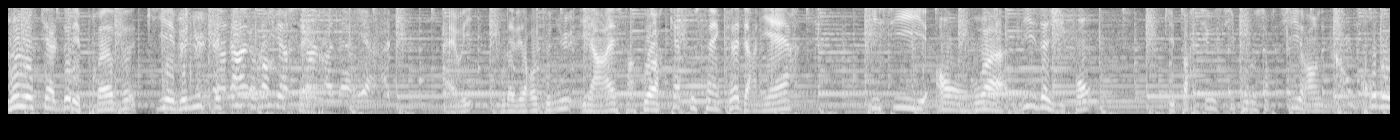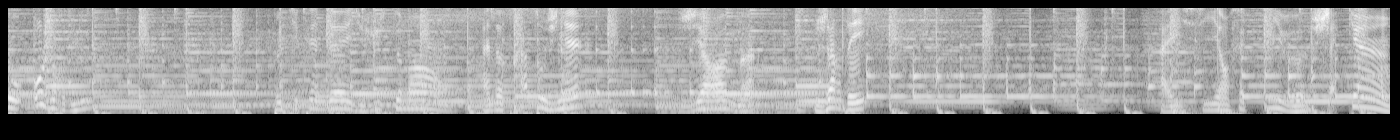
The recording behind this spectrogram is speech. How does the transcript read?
le local de l'épreuve qui est venu fêter son anniversaire. Eh oui, vous l'avez retenu, il en reste encore 4 ou 5 la dernière. Ici, on voit Lisa Giffon qui parti aussi pour nous sortir un grand chrono aujourd'hui. Petit clin d'œil justement à notre atogien Jérôme Jardet Ah, ici, on s'active chacun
